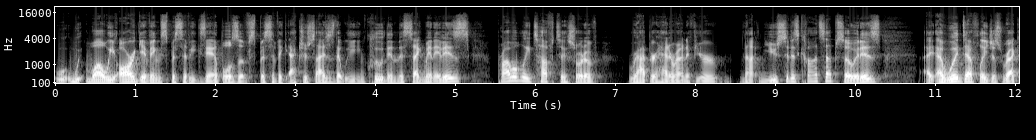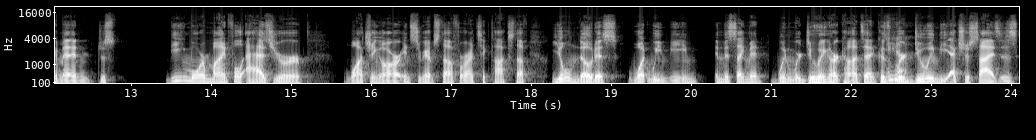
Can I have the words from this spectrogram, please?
w- while we are giving specific examples of specific exercises that we include in this segment, it is probably tough to sort of wrap your head around if you're not used to this concept. So it is, I, I would definitely just recommend just being more mindful as you're watching our Instagram stuff or our TikTok stuff. You'll notice what we mean in this segment when we're doing our content because yeah. we're doing the exercises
